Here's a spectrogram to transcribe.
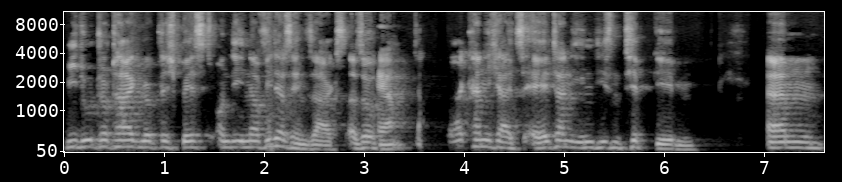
wie du total glücklich bist und ihnen auf Wiedersehen sagst. Also ja. da kann ich als Eltern ihnen diesen Tipp geben. Ähm,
